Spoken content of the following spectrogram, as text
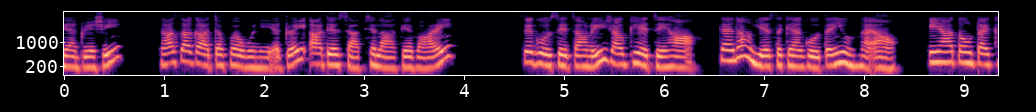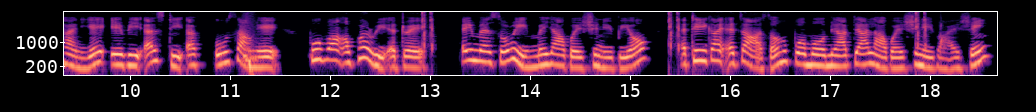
ခန်းတွင်ရှိနာဆာကတပ်ဖွဲ့ဝင်တွေအတွေ့အားတက်စာဖြစ်လာခဲ့ပါတယ်။စစ်ကူစစ်ကြောင်းတွေရောက်ခဲ့ခြင်းဟာကန်တောင်ရဲစခန်းကိုသိမ်းယူနိုင်အောင် အင်အားသုံးတိုက်ခိုက်နေတဲ့ ABSDF ဦးဆောင်တဲ့ပူးပေါင်းအဖွဲ့တွေအတွေ့အိမ်မက်ဆိုးတွေမရပွဲရှိနေပြီးတော့အထီးကိုက်အကြအဆုံးပုံမများပြားလာပွဲရှိနေပါရဲ့ရှင်။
